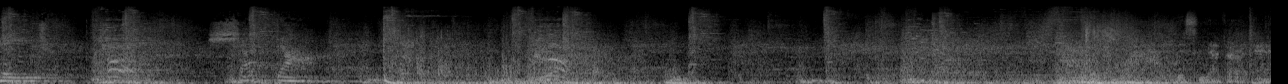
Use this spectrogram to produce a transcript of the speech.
Rampage. Shut down. This never ends.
